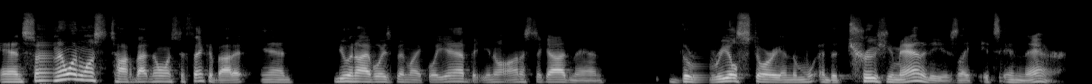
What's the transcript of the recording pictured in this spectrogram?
And so no one wants to talk about it, no one wants to think about it. And you and I have always been like, well, yeah, but you know, honest to God, man, the real story and the and the true humanity is like it's in there.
